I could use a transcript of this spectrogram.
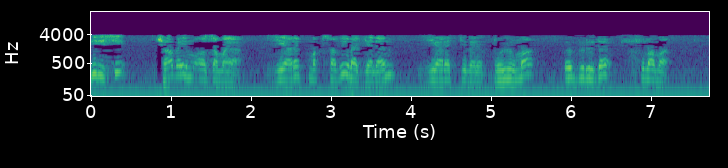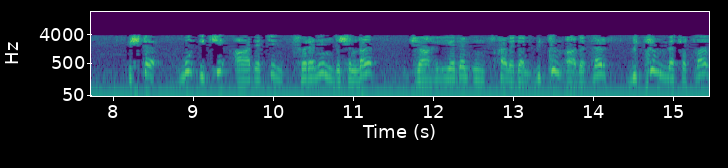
Birisi Kabe-i Muazzama'ya ziyaret maksadıyla gelen ziyaretçileri doyurma, öbürü de sulama. İşte bu iki adetin, törenin dışında cahiliyeden intikal eden bütün adetler, bütün metotlar,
